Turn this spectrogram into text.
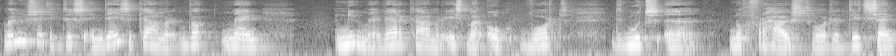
maar nu zit ik dus in deze kamer, wat mijn, nu mijn werkkamer is, maar ook wordt. Dit moet uh, nog verhuisd worden. Dit zijn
